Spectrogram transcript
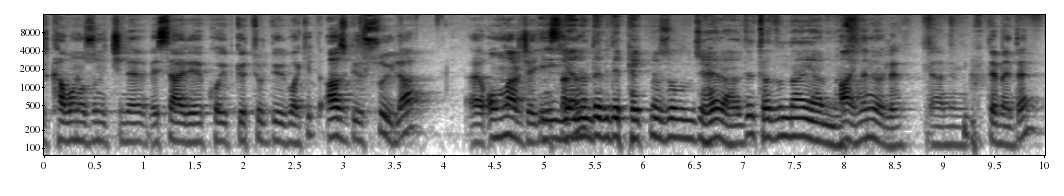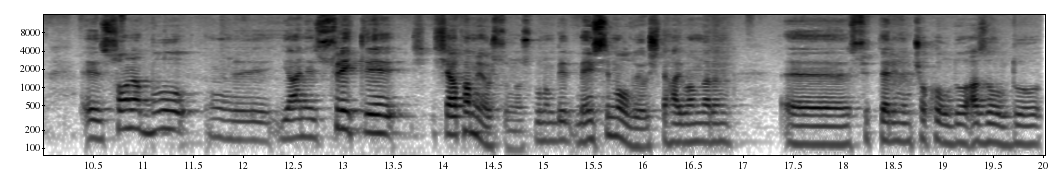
bir kavanozun içine vesaireye koyup götürdüğü vakit az bir suyla e, onlarca Ee, insanın Yanında bir de pekmez olunca herhalde tadından yenmez. Aynen öyle. Yani demeden. Sonra bu e, yani sürekli şey yapamıyorsunuz. Bunun bir mevsimi oluyor. İşte hayvanların e, sütlerinin çok olduğu, az olduğu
